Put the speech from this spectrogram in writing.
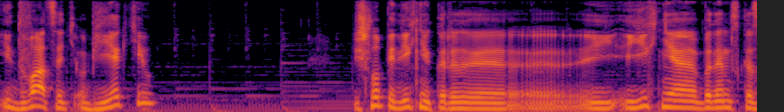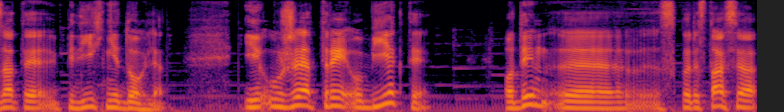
і 20 об'єктів пішло під їхні, їхнє, будемо сказати, під їхній догляд. І вже три об'єкти. Один е, скористався,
